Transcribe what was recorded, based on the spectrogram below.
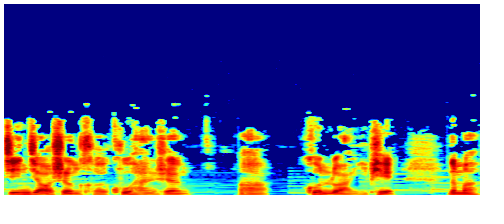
尖叫声和哭喊声啊混乱一片。那么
